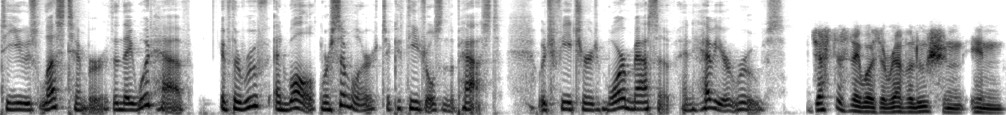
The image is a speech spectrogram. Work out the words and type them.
to use less timber than they would have if the roof and wall were similar to cathedrals in the past, which featured more massive and heavier roofs. Just as there was a revolution in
